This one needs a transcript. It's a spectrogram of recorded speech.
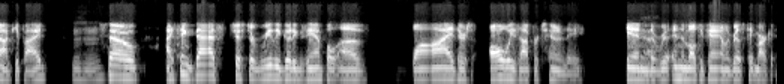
occupied. Mm-hmm. So I think that's just a really good example of why there's always opportunity in yeah. the in the multifamily real estate market.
